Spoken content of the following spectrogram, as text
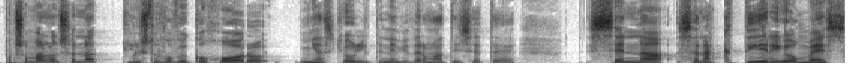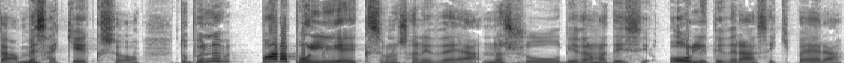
Πόσο μάλλον σε ένα κλειστοφοβικό χώρο, μιας και όλη την ταινία διαδραματίζεται σε ένα, σε ένα κτίριο μέσα, μέσα και έξω. Το οποίο είναι πάρα πολύ έξυπνο σαν ιδέα να σου διαδραματίσει όλη τη δράση εκεί πέρα.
